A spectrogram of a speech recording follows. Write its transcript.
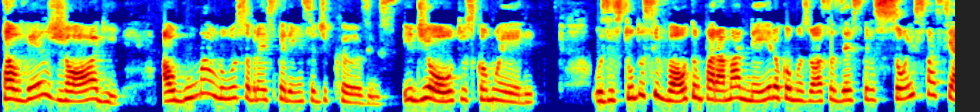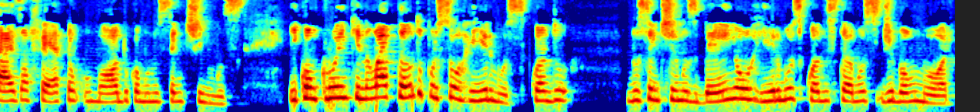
talvez jogue alguma luz sobre a experiência de Cousins e de outros como ele. Os estudos se voltam para a maneira como as nossas expressões faciais afetam o modo como nos sentimos e concluem que não é tanto por sorrirmos quando nos sentimos bem ou rirmos quando estamos de bom humor.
